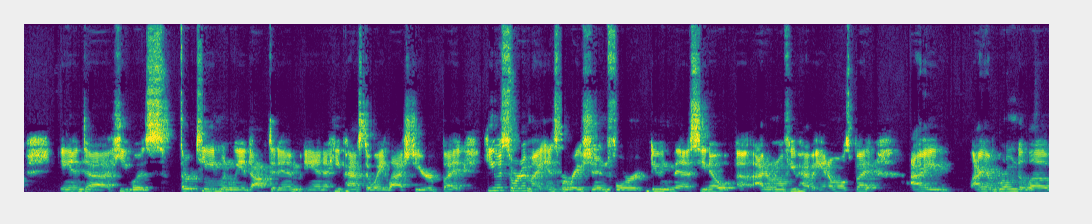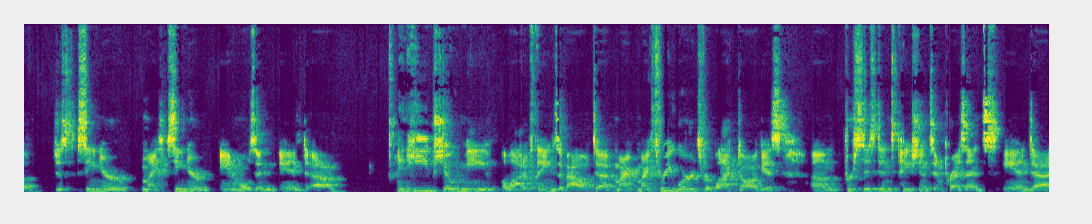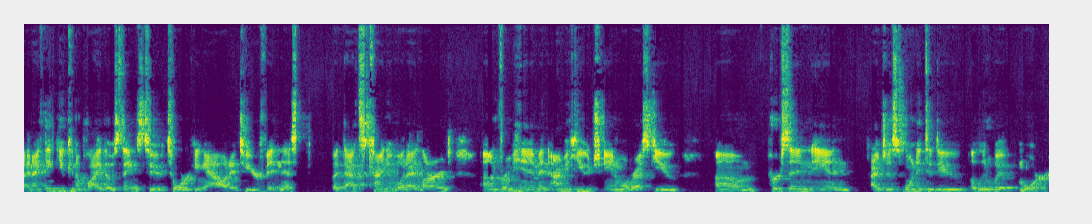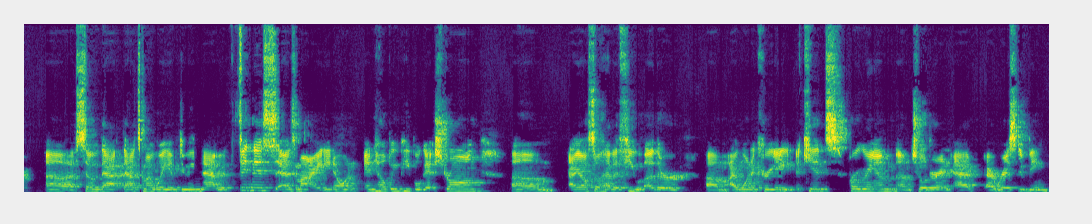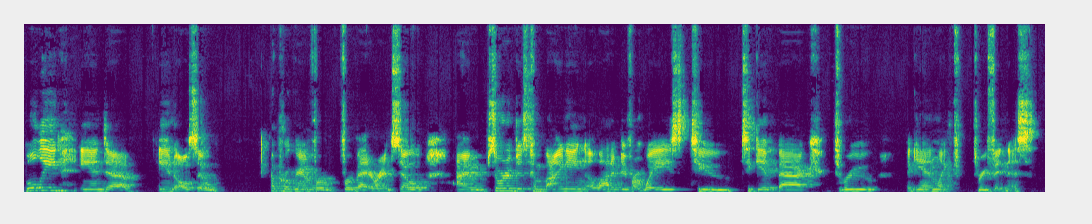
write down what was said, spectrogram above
and uh, he was 13 when we adopted him, and uh, he passed away last year. But he was sort of my inspiration for doing this. You know, uh, I don't know if you have animals, but I I have grown to love just senior my senior animals and and uh, and he showed me a lot of things about uh, my, my three words for black dog is um, persistence patience and presence. And uh, and i think you can apply those things to to working out and to your fitness but that's kind of what i learned um, from him. And i'm a huge animal rescue um, person and i just wanted to do a little bit more uh, so that that's my way of doing that with fitness as my you know and, and helping people get strong um, i also have a few other um, I want to create a kids program, um, children at, at risk of being bullied, and uh, and also a program for for veterans. So I'm sort of just combining a lot of different ways to to give back through again like through fitness.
